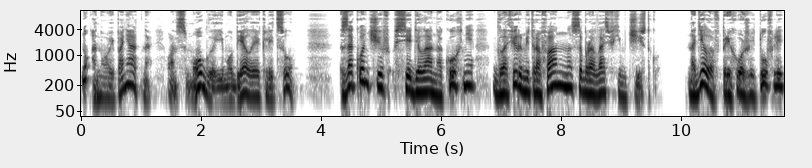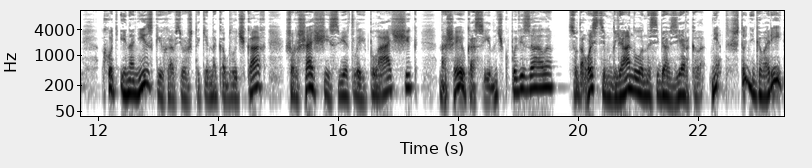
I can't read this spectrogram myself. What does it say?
Ну, оно и понятно. Он смуглый, ему белое к лицу. Закончив все дела на кухне, Глафира Митрофановна собралась в химчистку. Надела в прихожей туфли, хоть и на низких, а все ж таки на каблучках, шуршащий светлый плащик, на шею косыночку повязала — с удовольствием глянула на себя в зеркало. Нет, что не говори,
